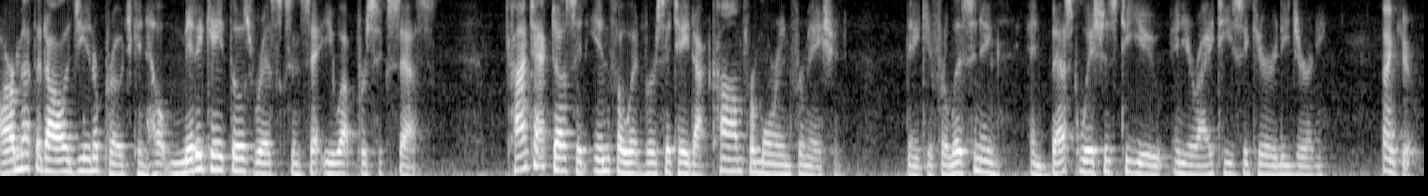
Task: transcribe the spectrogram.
Our methodology and approach can help mitigate those risks and set you up for success. Contact us at info at for more information. Thank you for listening and best wishes to you in your IT security journey. Thank you.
